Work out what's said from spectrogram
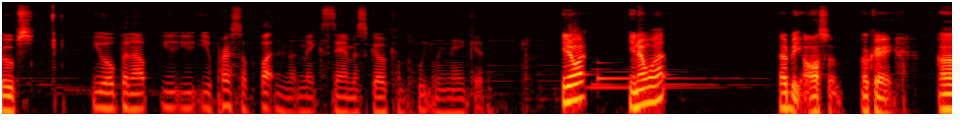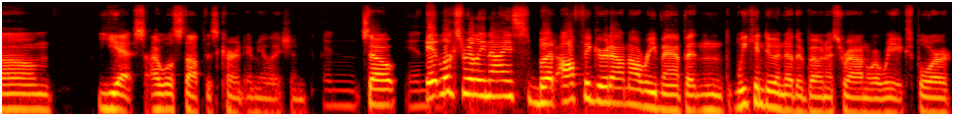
Oops. you open up. You, you you press a button that makes Samus go completely naked. You know what? You know what? That'd be awesome. Okay. Um. Yes, I will stop this current emulation. In So in it looks really nice, but I'll figure it out and I'll revamp it, and we can do another bonus round where we explore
